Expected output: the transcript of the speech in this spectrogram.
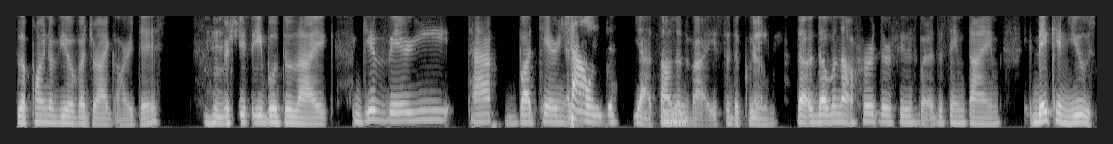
the point of view of a drag artist. Mhm. So she's able to like give very tact but caring Sound. advice. Yeah, sound Mhm. advice to the queens. That that will not hurt their feelings, but at the same time, they can use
